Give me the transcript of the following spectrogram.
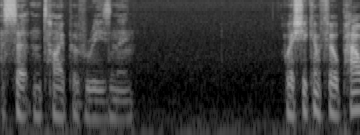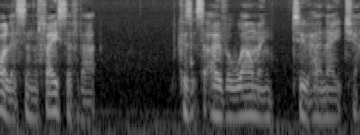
a certain type of reasoning, where she can feel powerless in the face of that because it's overwhelming to her nature,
